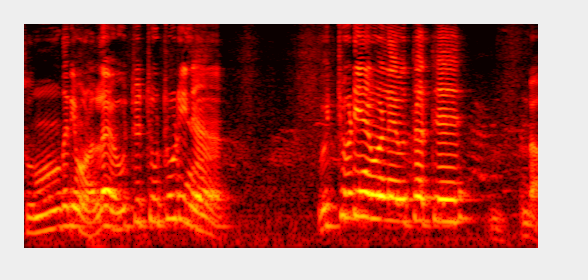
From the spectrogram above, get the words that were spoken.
സുന്ദരി മോളല്ലേ? ഉച്ചൂടീന. ഉച്ചൂടീന മോളെ ഉത്തത്ത് ഉണ്ടാ?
